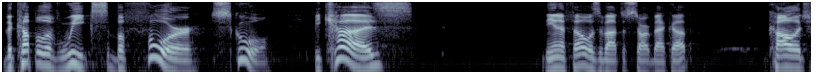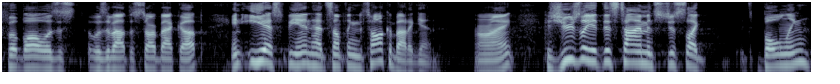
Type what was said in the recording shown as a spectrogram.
the couple of weeks before school because the NFL was about to start back up college football was, was about to start back up, and ESPN had something to talk about again, all right? Because usually at this time it's just like it's bowling,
